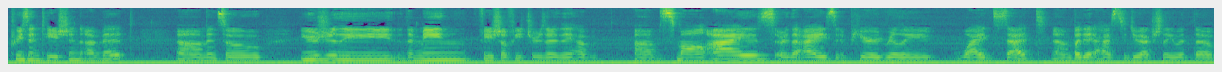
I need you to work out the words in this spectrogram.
presentation of it. Um, and so usually the main facial features are they have um, small eyes or the eyes appeared really wide set, um, but it has to do actually with the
